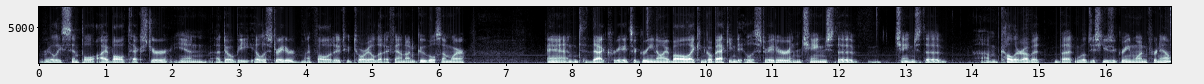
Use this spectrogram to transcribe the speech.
really simple eyeball texture in Adobe Illustrator. I followed a tutorial that I found on Google somewhere and that creates a green eyeball. I can go back into Illustrator and change the change the um, color of it, but we'll just use a green one for now.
